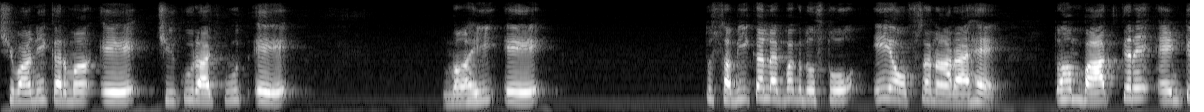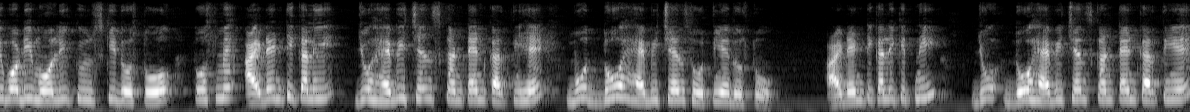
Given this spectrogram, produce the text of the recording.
Shivani Karma, A, Chiku Rajput, A, Mahi, A. तो सभी का लगभग दोस्तों ए ऑप्शन आ रहा है। तो हम बात करें एंटीबॉडी मॉलिक्यूल्स की दोस्तों तो उसमें आइडेंटिकली जो हैवी चेन्स कंटेंट करती हैं, वो दो हैवी चेन्स होती हैं दोस्तों। आइडेंटिकली कितनी? जो दो हैवी चेन्स कंटेंट करती हैं।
